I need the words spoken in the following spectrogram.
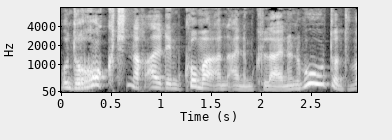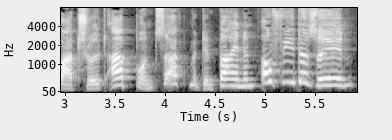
und ruckt nach all dem Kummer an einem kleinen Hut und watschelt ab und sagt mit den Beinen Auf Wiedersehen.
